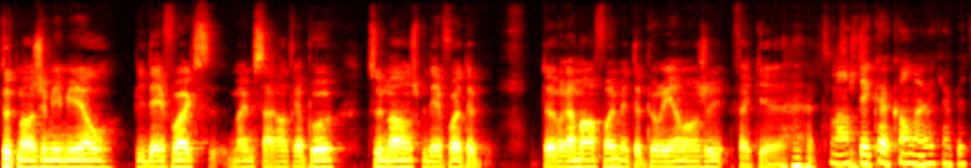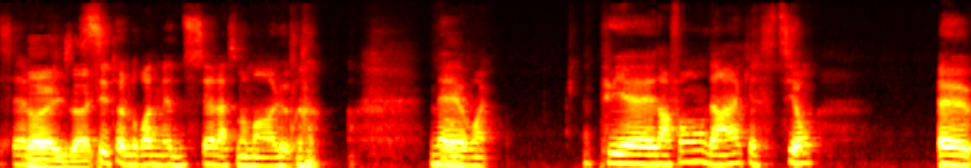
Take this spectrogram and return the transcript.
tout mangé mes meals. Puis des fois, même si ça rentrait pas, tu le manges. Puis des fois, t'as t'as vraiment faim, mais t'as plus rien mangé. Fait que. Tu manges des cocons avec un peu de sel. ouais, exact. Si tu as le droit de mettre du sel à ce moment-là. Mais ouais. Puis, euh, dans le fond, dernière question. Euh,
